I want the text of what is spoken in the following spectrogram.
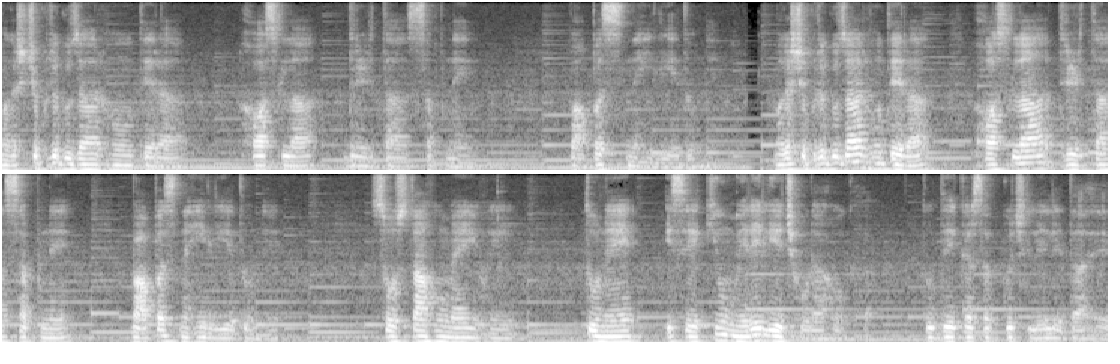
मगर शुक्रगुजार हूँ तेरा हौसला, दृढ़ता, सपने वापस नहीं लिए तूने। मगर शुक्रगुजार हूँ तेरा हौसला, दृढ़ता, सपने वापस नहीं लिए तूने। सोचता हूँ मैं यूँ ही तूने इसे क्यों मेरे लिए छोड़ा होगा? तू देकर सब कुछ ले लेता है,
